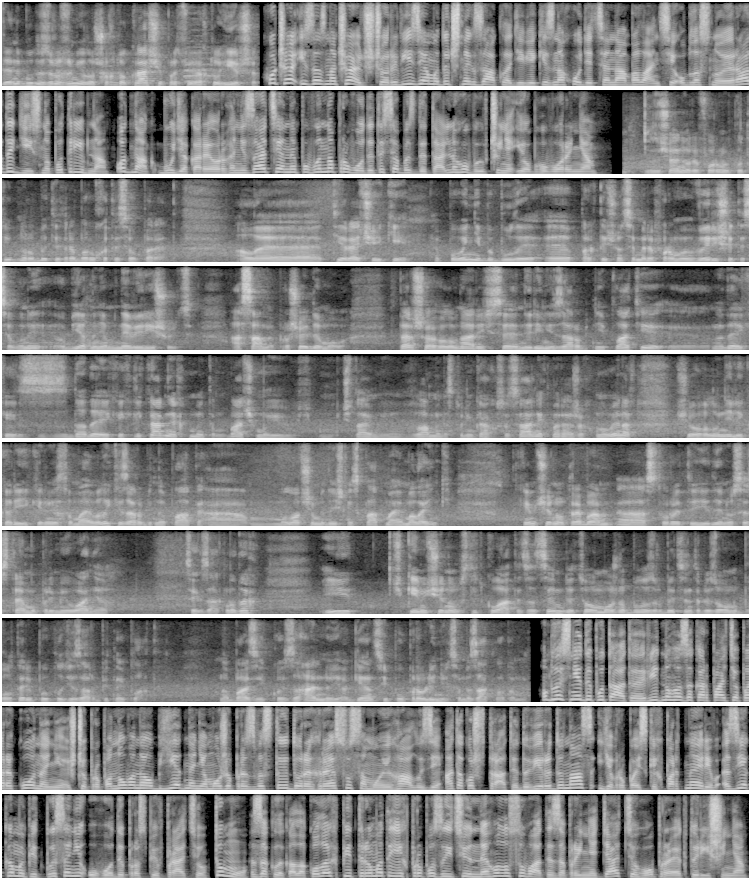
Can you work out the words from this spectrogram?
де не буде зрозуміло, що хто краще працює, а хто гірше. Хоча і зазначають, що ревізія медичних закладів, які знаходяться на балансі обласної ради, дійсно потрібна. Однак будь-яка реорганізація не повинна проводитися без детального вивчення і обговорення. Звичайно, реформи потрібно робити, треба рухатися вперед. Але ті речі, які повинні би були е, практично цими реформами вирішитися, вони об'єднанням не вирішуються. А саме про що йде мова? Перша головна річ це нерівність заробітній платі. Е, На деяких на деяких лікарнях ми там бачимо і читаємо з вами на сторінках у соціальних мережах, в новинах, що головні лікарі і керівництво має великі заробітні плати, а молодший медичний склад має маленькі. Таким чином, треба е, створити єдину систему преміювання цих закладах і яким чином слідкувати за цим. Для цього можна було зробити централізовану бухгалтерію по виплаті заробітної плати на базі якоїсь загальної агенції по управлінню цими закладами. Обласні депутати рідного Закарпаття переконані, що пропоноване об'єднання може призвести до регресу самої галузі, а також втрати довіри до нас, європейських партнерів, з якими підписані угоди про співпрацю. Тому закликала колег підтримати їх пропозицію не голосувати за прийняття цього проекту рішення.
